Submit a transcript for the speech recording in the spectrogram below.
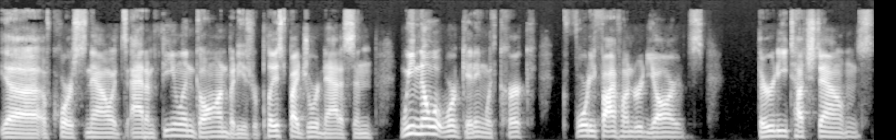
Uh, of course, now it's Adam Thielen gone, but he's replaced by Jordan Addison. We know what we're getting with Kirk 4,500 yards, 30 touchdowns,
